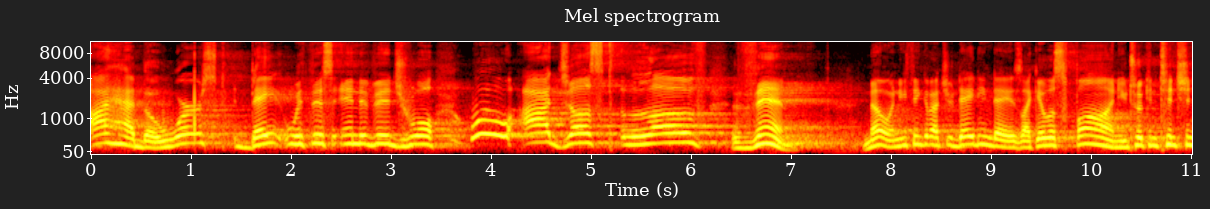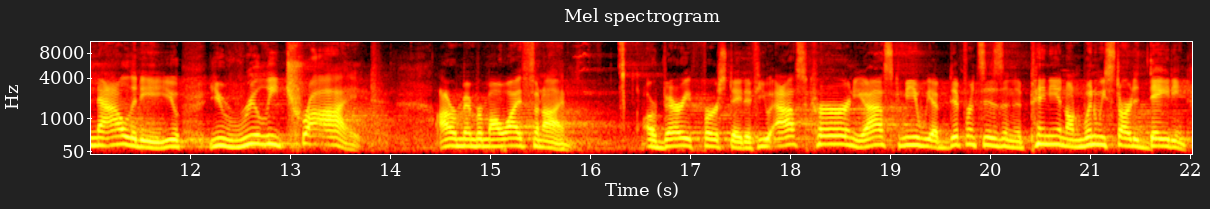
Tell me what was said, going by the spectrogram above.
I had the worst date with this individual. Woo, I just love them. No, and you think about your dating days, like it was fun, you took intentionality, you, you really tried. I remember my wife and I, our very first date. If you ask her and you ask me, we have differences in opinion on when we started dating.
